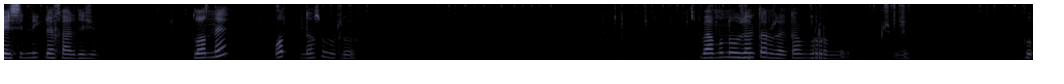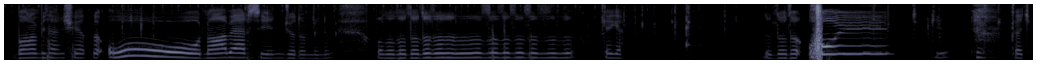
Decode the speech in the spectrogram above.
Kesinlikle kardeşim. Lan ne? What? Nasıl vurdu? Ben bunu uzaktan uzaktan vururum şimdi. Bu, bana bir tane şey atla. Oo, ne habersin canım benim? Gel gel. Oy! Çok iyi. Kaç.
